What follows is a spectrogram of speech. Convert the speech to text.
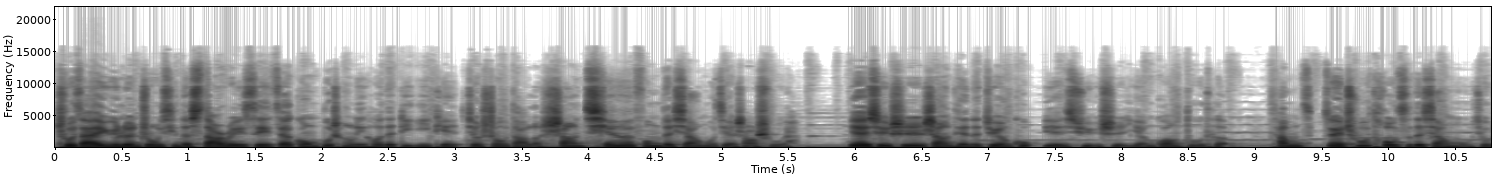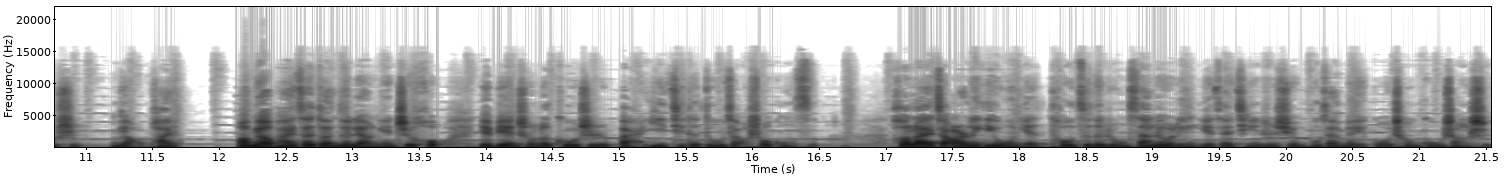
处在舆论中心的 Star VC 在公布成立后的第一天就收到了上千封的项目介绍书啊！也许是上天的眷顾，也许是眼光独特，他们最初投资的项目就是秒拍，而秒拍在短短两年之后也变成了估值百亿级的独角兽公司。后来在二零一五年投资的融三六零也在近日宣布在美国成功上市，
